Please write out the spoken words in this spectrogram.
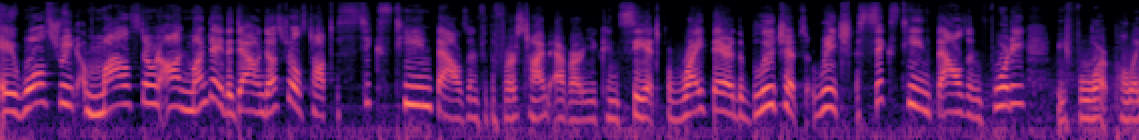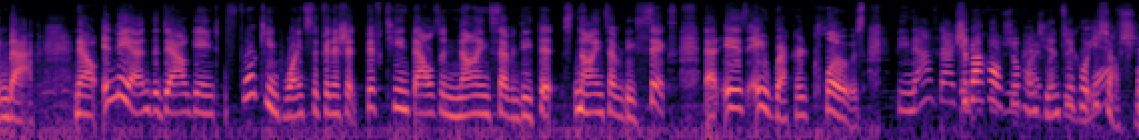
A Wall Street milestone on Monday. The Dow Industrials topped 16,000 for the first time ever. You can see it right there. The blue chips reached 16,040 before pulling back. Now, in the end, the Dow gained 14 points to finish at 15,976. That is a record close. The Nasdaq 十八号收盘前最后一小时，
